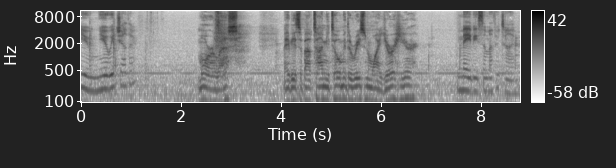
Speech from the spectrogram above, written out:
You knew each other? More or less. Maybe it's about time you told me the reason why you're here. Maybe some other time.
